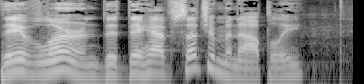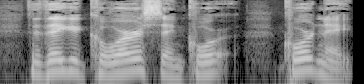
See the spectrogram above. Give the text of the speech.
they have learned that they have such a monopoly that they could coerce and co- coordinate,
